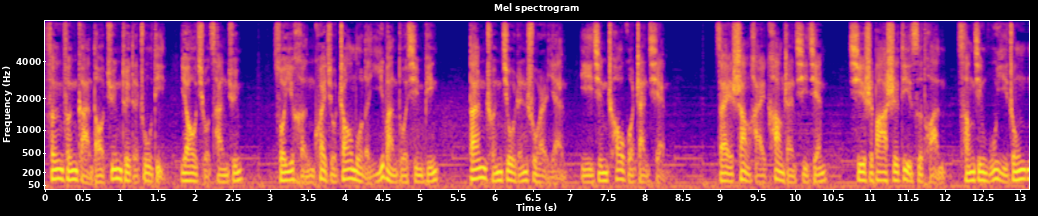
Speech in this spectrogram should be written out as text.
纷纷赶到军队的驻地要求参军，所以很快就招募了一万多新兵。单纯就人数而言，已经超过战前。在上海抗战期间，七十八师第四团曾经无意中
